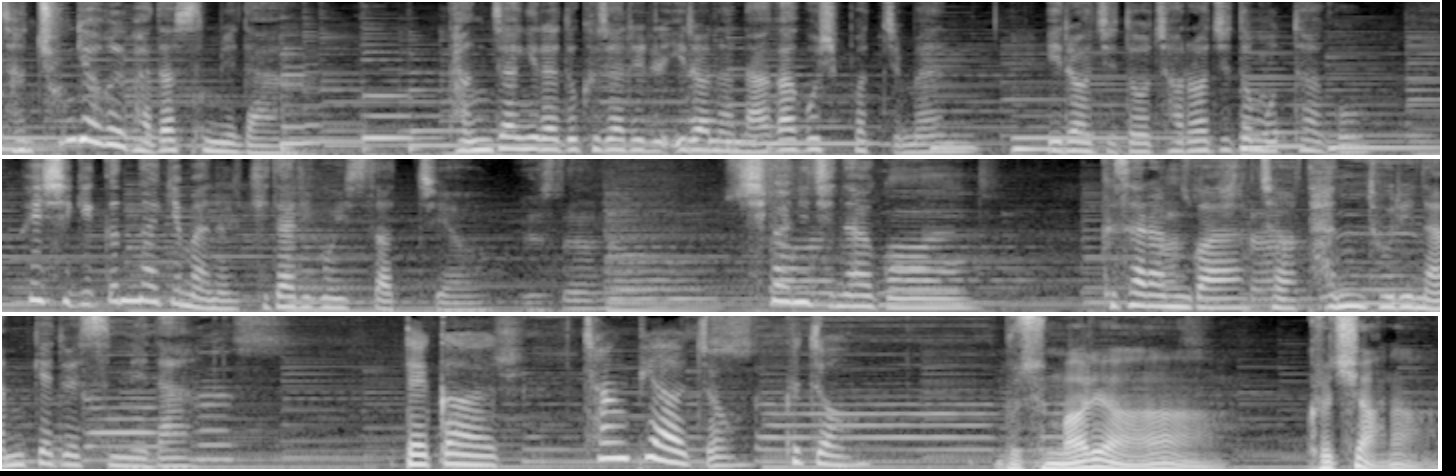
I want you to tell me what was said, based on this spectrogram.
전 충격을 받았습니다. 당장이라도 그 자리를 일어나 나가고 싶었지만 이러지도 저러지도 못하고 회식이 끝나기만을 기다리고 있었지요. 시간이 지나고 그 사람과 저 단 둘이 남게 됐습니다. 내가 창피하죠. 그죠? 무슨 말이야. 그렇지 않아.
